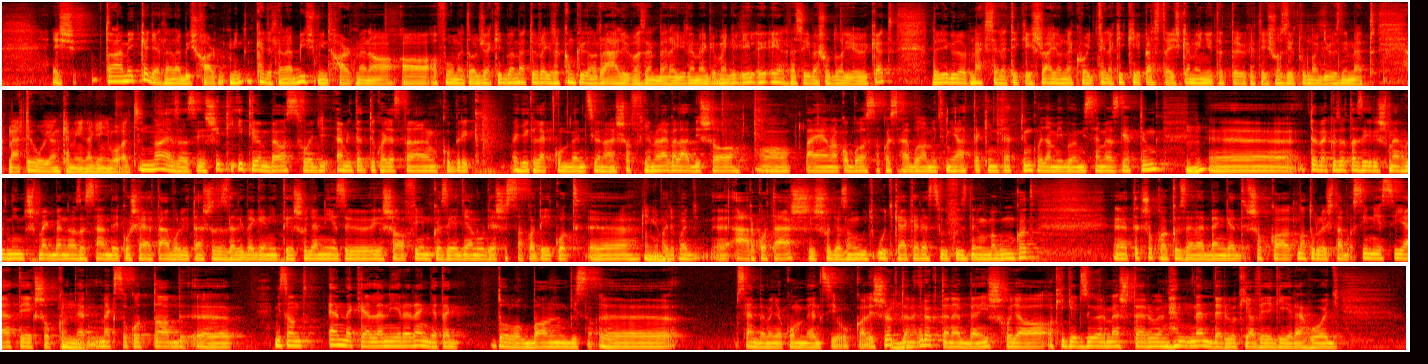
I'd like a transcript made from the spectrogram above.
és talán még kegyetlenebb is, Hart, mint, kegyetlenebb is mint Hartman a, a, a Full Metal Jacketben, mert ő konkrétan rálő az embereire, meg, meg életveszélybe sodorja őket, de végül ők megszeretik és rájönnek, hogy tényleg kiképezte és keményítette őket, és azért tudnak győzni, mert, mert ő olyan kemény legény volt. Na ez az, és itt, itt jön be az, hogy említettük, hogy ez talán Kubrick egyik legkonvencionálisabb film, legalábbis a, a pályának abból a szakaszából, amit mi áttekintettünk, vagy amiből mi szemezgettünk. Uh-huh. Többek között azért is, mert hogy nincs meg benne az a szándékos eltávolítás, az az elidegenítés, hogy a néző és a film közé egy ilyen óriási szakadékot, Igen. vagy, vagy árkotás, és hogy azon úgy, úgy kell keresztül küzdenünk magunkat tehát sokkal közelebb enged, sokkal naturalistább a színészi játék, sokkal hmm. megszokottabb, viszont ennek ellenére rengeteg dologban viszont, ö, szembe megy a konvenciókkal, és rögtön, hmm. rögtön ebben is, hogy a, a kiképző őrmesterről nem, nem derül ki a végére, hogy,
